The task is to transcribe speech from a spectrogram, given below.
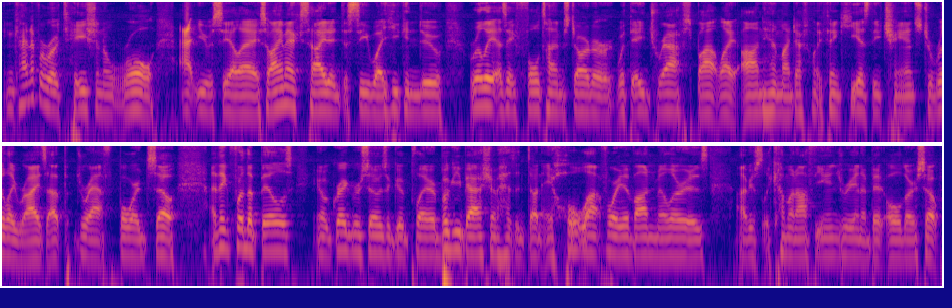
in kind of a rotational role at UCLA. So I'm excited to see what he can do really as a full-time starter with a draft spotlight on him. I definitely think he has the chance to really rise up draft board. So I think for the Bills, you know, Greg Rousseau is a good player. Boogie Basham hasn't done a whole lot for you. Von Miller is obviously coming off the injury and a bit older. So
